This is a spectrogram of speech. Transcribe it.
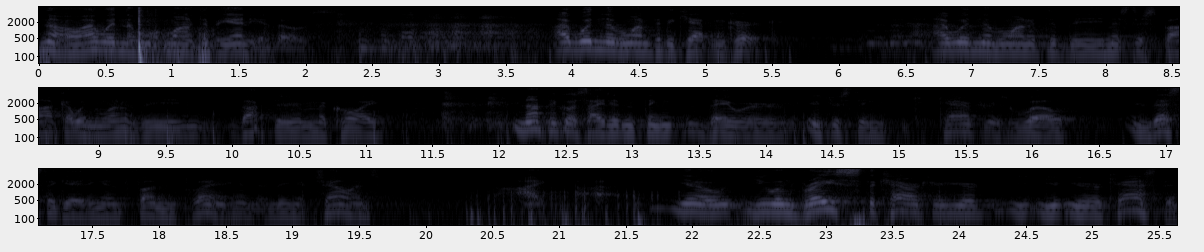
No, I wouldn't have wanted to be any of those. I wouldn't have wanted to be Captain Kirk. I wouldn't have wanted to be Mr. Spock. I wouldn't wanted to be Dr. McCoy. Not because I didn't think they were interesting characters, well investigating and fun playing and, and being a challenge. I, I, you know, you embrace the character you're you, you're casting,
